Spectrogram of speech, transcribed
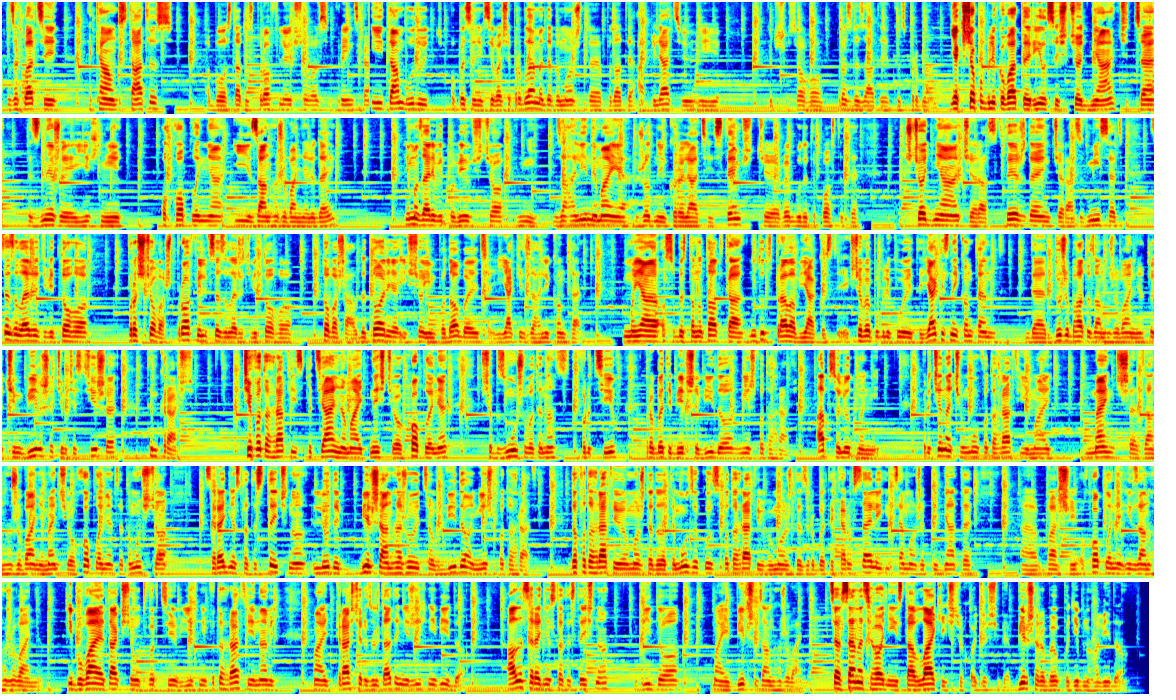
в закладці Account Status або статус профілю, якщо у вас українська, і там будуть описані всі ваші проблеми, де ви можете подати апеляцію і скоріше всього розв'язати якусь проблему. Якщо публікувати рілси щодня, чи це знижує їхні охоплення і заангажування людей? І Мазарі відповів, що ні, взагалі немає жодної кореляції з тим, що ви будете постити щодня, чи раз в тиждень, чи раз в місяць. Все залежить від того, про що ваш профіль, все залежить від того, хто ваша аудиторія і що їм подобається, і якість взагалі контенту. Моя особиста нотатка: ну тут справа в якості. Якщо ви публікуєте якісний контент, де дуже багато заангажування, то чим більше, чим частіше, тим краще. Чи фотографії спеціально мають нижче охоплення, щоб змушувати нас, творців, робити більше відео, ніж фотографій? Абсолютно ні. Причина, чому фотографії мають менше заангажування, менше охоплення, це тому, що середньостатистично люди більше ангажуються в відео, ніж фотографії. До фотографії ви можете додати музику, з фотографії ви можете зробити каруселі, і це може підняти е, ваші охоплення і заангажування. І буває так, що у творців їхні фотографії навіть мають кращі результати, ніж їхні відео. Але середньостатистично відео має більше заангажування. Це все на сьогодні. І став лайк, якщо хочеш, щоб я більше робив подібного відео.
